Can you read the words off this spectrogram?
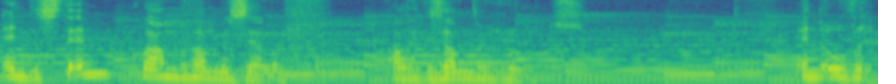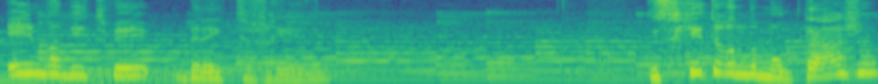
en de stem kwamen van mezelf, Alexander Rood. En over één van die twee ben ik tevreden. De schitterende montage,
